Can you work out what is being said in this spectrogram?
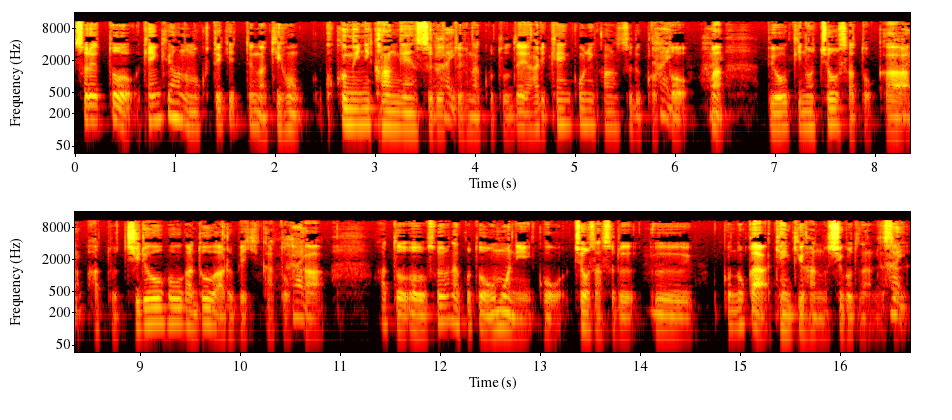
それと研究班の目的っていうのは基本国民に還元するとはい。いうふうなことで、やはり健康に関すること、はい。はい。まあ、病気の調査とか、はい。あと治療法がどうあるべきかとか、はあとそういうようなことを主にこう調査するうのが研究班の仕事なんです。はい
